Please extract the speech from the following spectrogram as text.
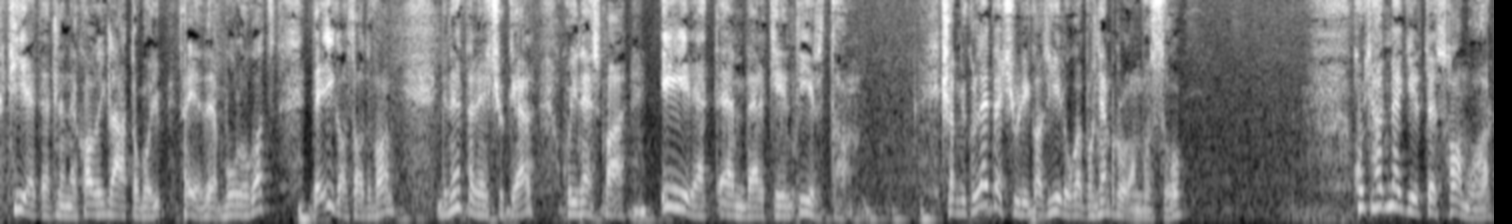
hihetetlenek, alig látom, hogy fejedre bólogatsz, de igazad van, de ne felejtsük el, hogy én ezt már érett emberként írtam. És amikor lebecsülik az írókat, most nem rólam van szó, hogy hát megírt ez hamar,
